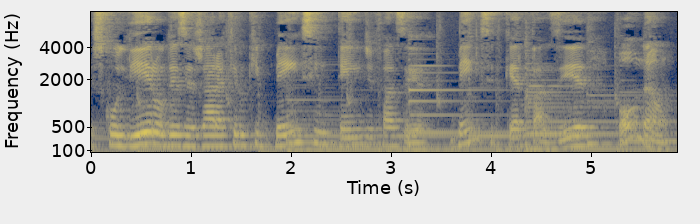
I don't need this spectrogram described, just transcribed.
Escolher ou desejar aquilo que bem se entende fazer, bem se quer fazer ou não.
